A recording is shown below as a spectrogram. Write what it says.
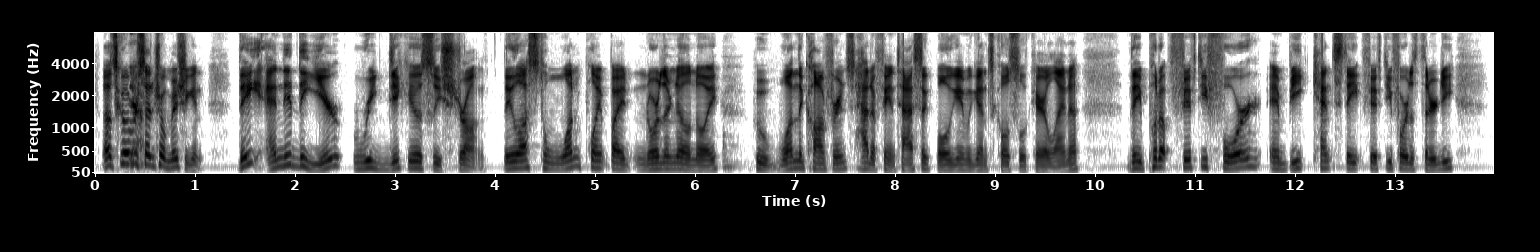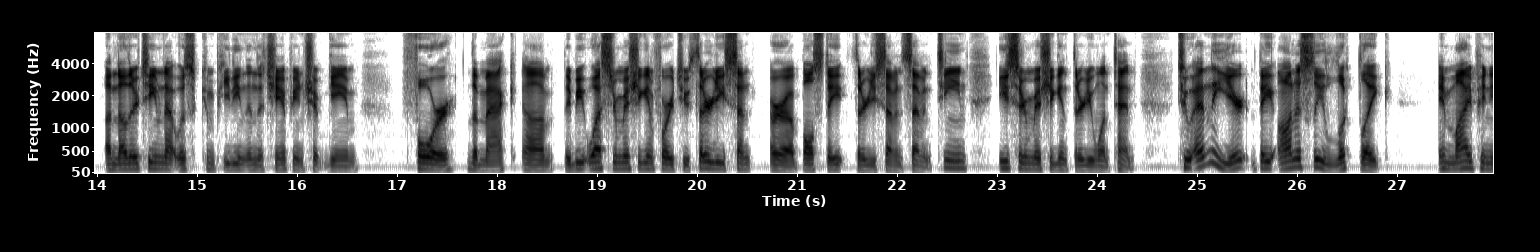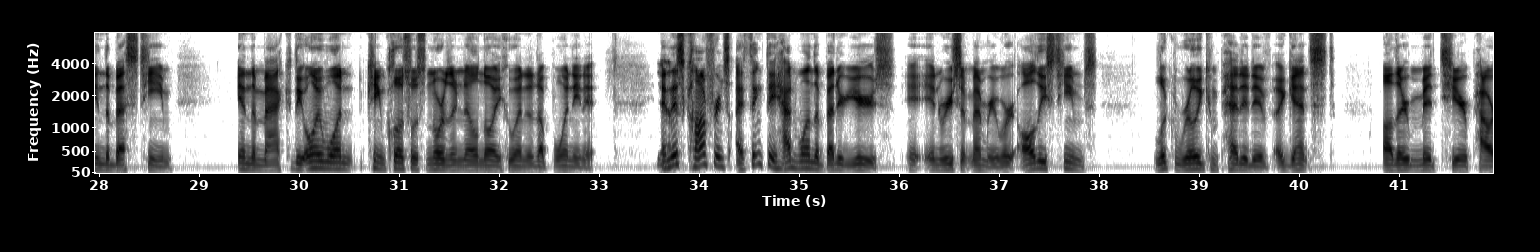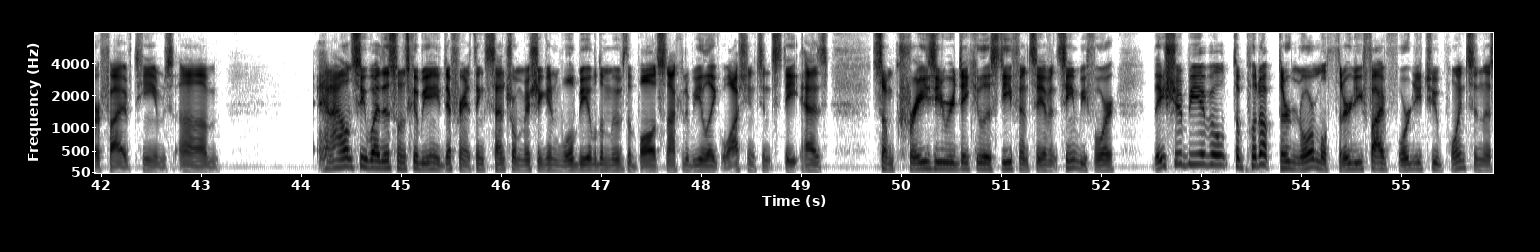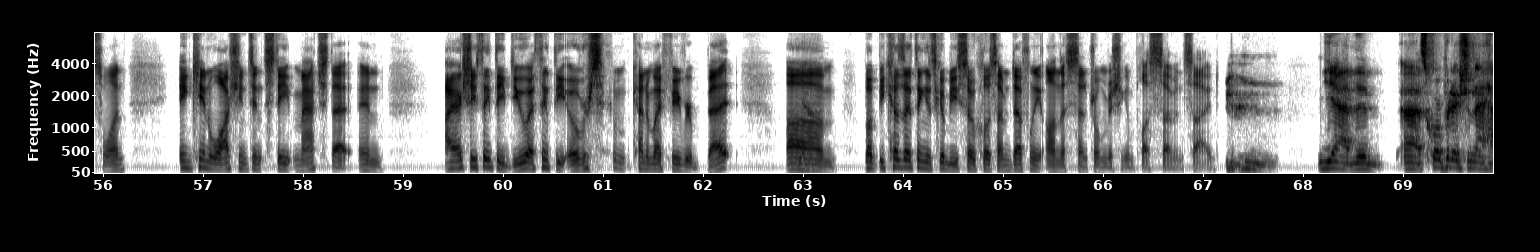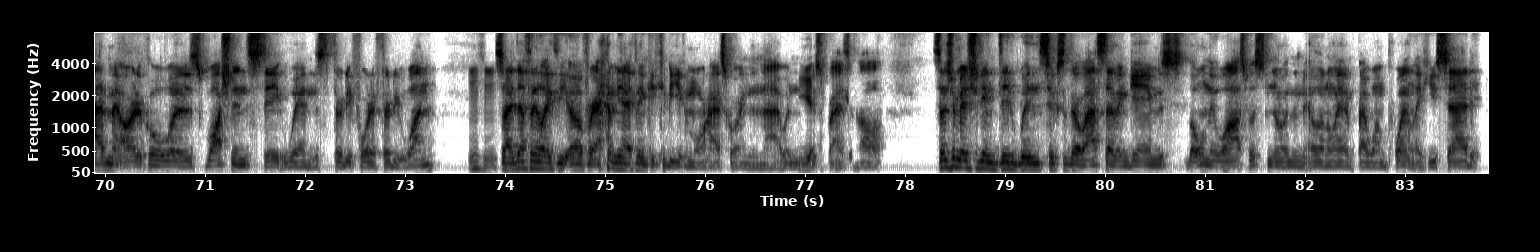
Let's go over yeah. Central Michigan. They ended the year ridiculously strong. They lost to one point by Northern Illinois, who won the conference, had a fantastic bowl game against Coastal Carolina. They put up 54 and beat Kent State 54 to 30, another team that was competing in the championship game for the MAC. Um, they beat Western Michigan 42 30, or uh, Ball State 37 17, Eastern Michigan 31 10. To end the year, they honestly looked like, in my opinion, the best team in the MAC. The only one came close was Northern Illinois, who ended up winning it. In this conference, I think they had one of the better years in, in recent memory where all these teams look really competitive against other mid tier Power Five teams. Um, and I don't see why this one's going to be any different. I think Central Michigan will be able to move the ball. It's not going to be like Washington State has some crazy, ridiculous defense they haven't seen before. They should be able to put up their normal 35, 42 points in this one. And can Washington State match that? And I actually think they do. I think the over's kind of my favorite bet. Um, yeah. But because I think it's going to be so close, I'm definitely on the Central Michigan plus seven side. yeah, the uh, score prediction I had in my article was Washington State wins 34 to 31. Mm-hmm. So I definitely like the over. I mean, I think it could be even more high scoring than that. I wouldn't yeah. be surprised at all. Central Michigan did win six of their last seven games. The only loss was to Northern Illinois by one point, like you said.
